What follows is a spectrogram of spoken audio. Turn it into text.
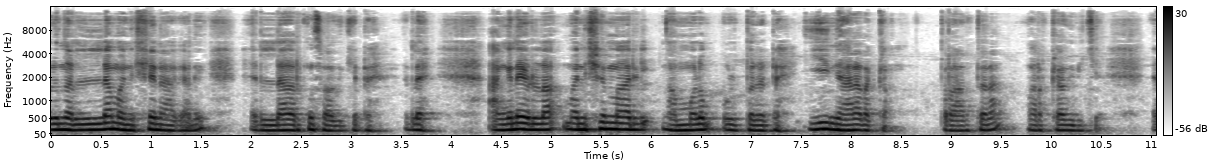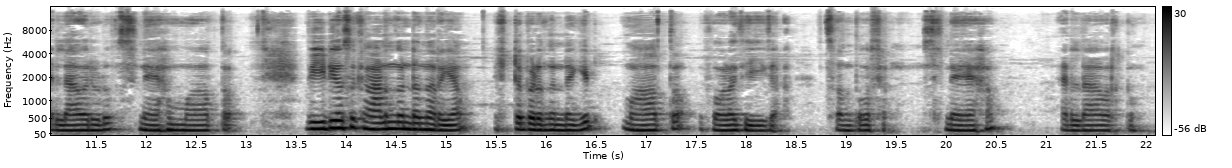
ഒരു നല്ല മനുഷ്യനാകാൻ എല്ലാവർക്കും സാധിക്കട്ടെ അല്ലേ? അങ്ങനെയുള്ള മനുഷ്യന്മാരിൽ നമ്മളും ഉൾപ്പെടട്ടെ. ഈ ഞാനടക്കം. പ്രാർത്ഥന മറക്കാതിരിക്കുക. എല്ലാവരോടും സ്നേഹം മാത്രം. വീഡിയോസ് കാണുന്നുണ്ടെന്നറിയാം. ഇഷ്ടപ്പെടുന്നുണ്ടെങ്കിൽ മാത്രം ഫോളോ ചെയ്യുക. സന്തോഷം. സ്നേഹം എല്ലാവർക്കും.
